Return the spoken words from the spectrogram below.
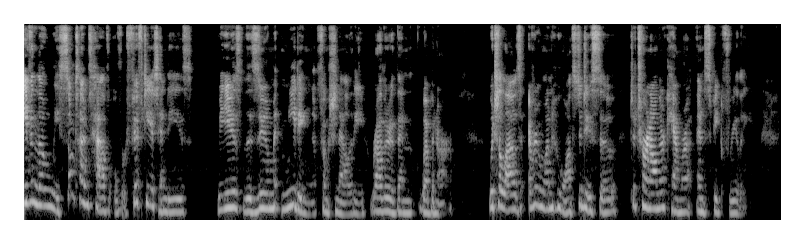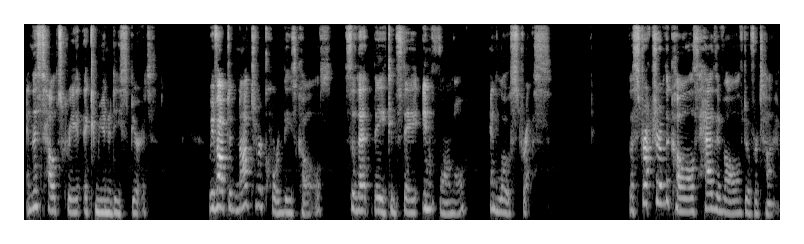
Even though we sometimes have over 50 attendees, we use the Zoom meeting functionality rather than webinar, which allows everyone who wants to do so to turn on their camera and speak freely. And this helps create a community spirit. We've opted not to record these calls so that they can stay informal and low stress. The structure of the calls has evolved over time.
